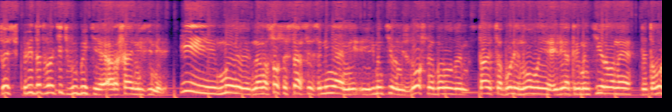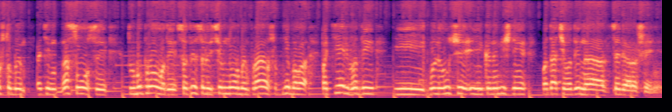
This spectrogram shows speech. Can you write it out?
То есть предотвратить выбытие орошаемых земель. И мы на насосной станции заменяем и ремонтируем изношенное оборудование, ставятся более новые или отремонтированные для того, чтобы эти насосы, трубопроводы соответствовали всем нормам правилам, чтобы не было потерь воды и более лучшей и экономичной подачи воды на цели орошения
